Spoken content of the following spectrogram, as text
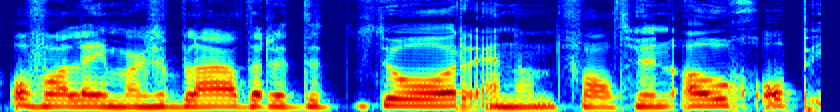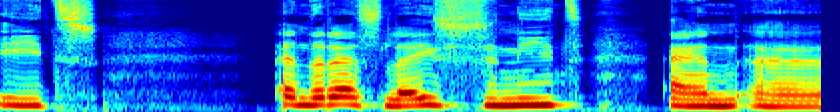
of alleen maar ze bladeren het door en dan valt hun oog op iets. En de rest lezen ze niet. En uh,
